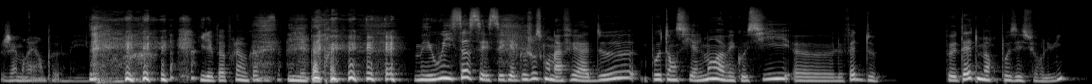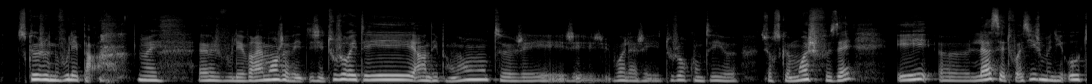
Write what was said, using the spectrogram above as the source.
j'aimerais un peu, mais il n'est pas prêt encore. Ça. Il n'est pas prêt. mais oui, ça c'est quelque chose qu'on a fait à deux, potentiellement avec aussi euh, le fait de peut-être me reposer sur lui, ce que je ne voulais pas. Ouais. Euh, je voulais vraiment, j'avais, j'ai toujours été indépendante, j'ai, voilà, j'ai toujours compté sur ce que moi je faisais. Et là, cette fois-ci, je me dis, ok,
